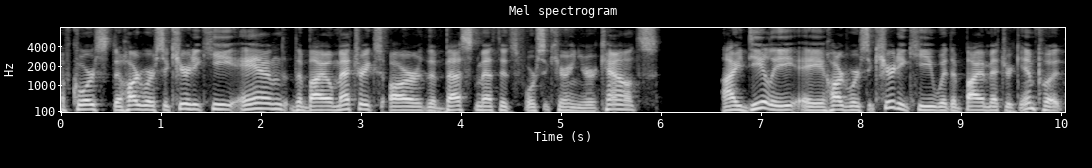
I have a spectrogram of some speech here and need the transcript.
Of course, the hardware security key and the biometrics are the best methods for securing your accounts. Ideally, a hardware security key with a biometric input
